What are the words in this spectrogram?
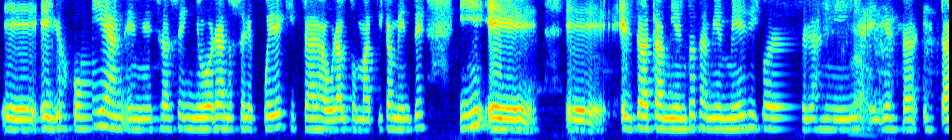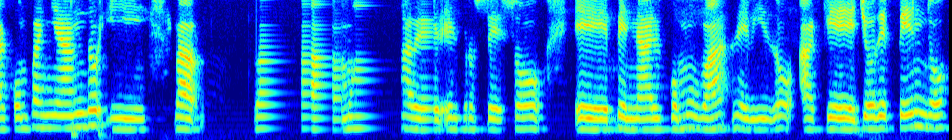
eh, ellos confían en esa señora, no se le puede quitar ahora automáticamente y eh, eh, el tratamiento también médico de las niñas, ella está, está acompañando y va, vamos a ver el proceso penal, cómo va, debido a que yo dependo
